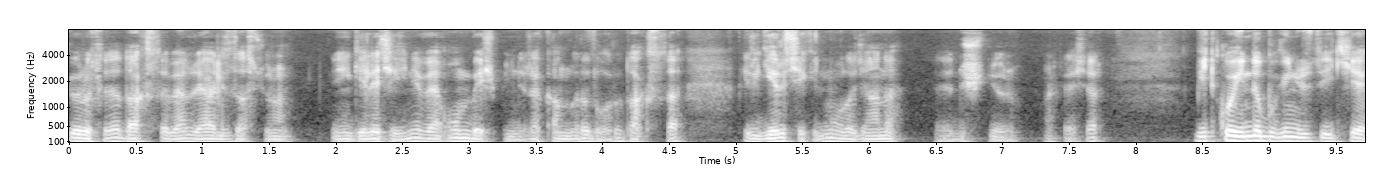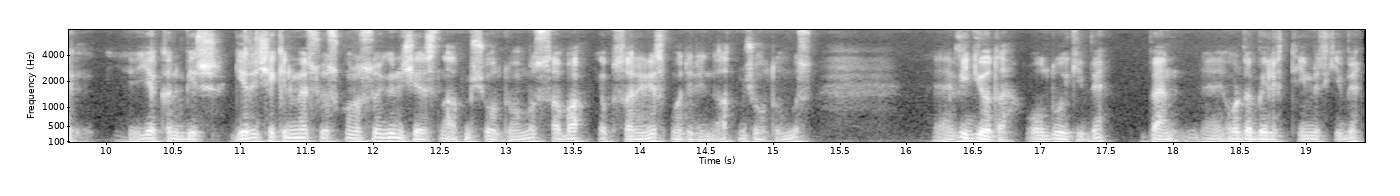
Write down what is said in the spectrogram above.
görülse DAX'ta ben realizasyonun geleceğini ve 15 bin rakamlara doğru DAX'ta bir geri çekilme olacağını e, düşünüyorum arkadaşlar. Bitcoin'de bugün %2'ye yakın bir geri çekilme söz konusu. Gün içerisinde atmış olduğumuz sabah yapısal analiz modelinde atmış olduğumuz e, videoda olduğu gibi ben e, orada belirttiğimiz gibi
